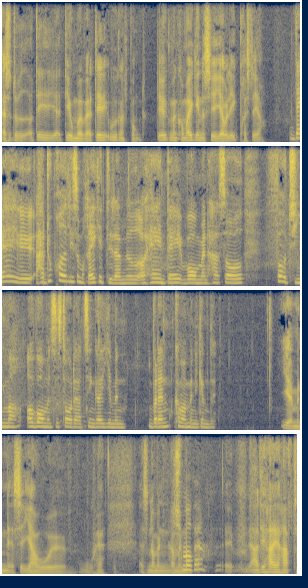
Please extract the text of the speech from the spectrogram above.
Altså, du ved, og det, det er jo at være, det er udgangspunkt. Det er jo ikke, man kommer ikke ind og siger, jeg vil ikke præstere. Hvad, øh, har du prøvet ligesom Rikke det der med at have en dag, hvor man har sovet få timer, og hvor man så står der og tænker, jamen, hvordan kommer man igennem det? Jamen, altså, jeg er jo... Øh, uha. Altså, når man, når man, Små børn? Øh, ja, det har jeg haft.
